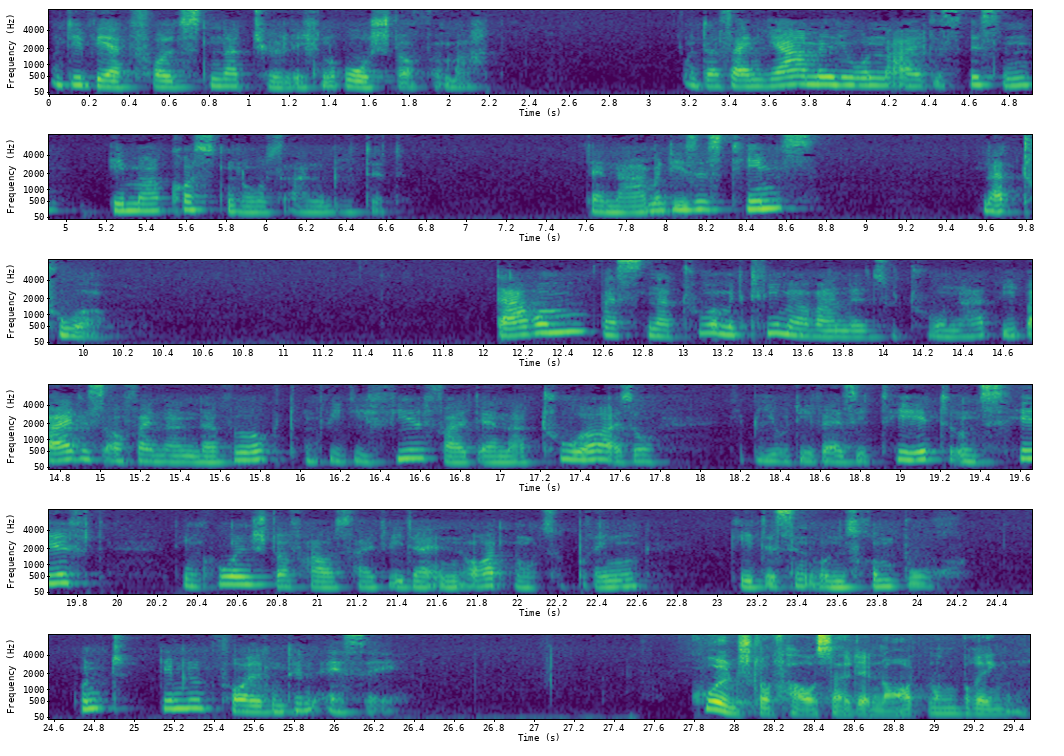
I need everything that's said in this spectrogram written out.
und die wertvollsten natürlichen Rohstoffe macht. Und das ein jahrmillionenaltes Wissen immer kostenlos anbietet. Der Name dieses Teams? Natur. Darum, was Natur mit Klimawandel zu tun hat, wie beides aufeinander wirkt und wie die Vielfalt der Natur, also die Biodiversität, uns hilft, den Kohlenstoffhaushalt wieder in Ordnung zu bringen, geht es in unserem Buch und dem nun folgenden Essay. Kohlenstoffhaushalt in Ordnung bringen.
